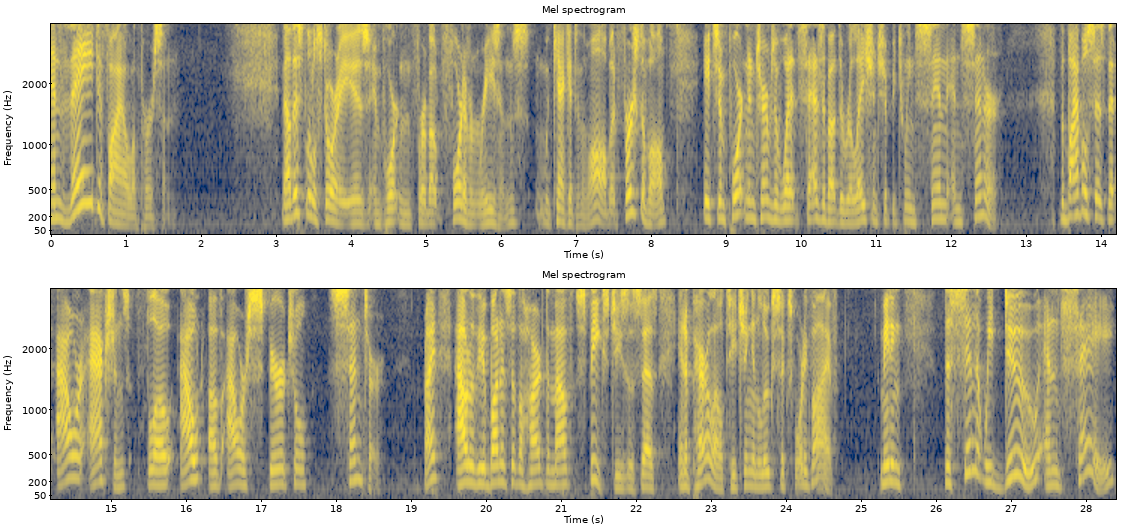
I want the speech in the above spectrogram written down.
and they defile a person. Now, this little story is important for about four different reasons. We can't get to them all, but first of all, it's important in terms of what it says about the relationship between sin and sinner. The Bible says that our actions flow out of our spiritual center, right? Out of the abundance of the heart the mouth speaks, Jesus says in a parallel teaching in Luke 6:45. Meaning the sin that we do and say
